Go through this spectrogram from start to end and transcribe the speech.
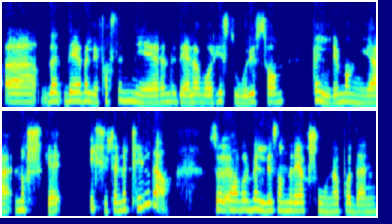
uh, det, det, er en veldig fascinerende del av vår historie som veldig mange norske ikke kjenner til. Da. Så det har vært veldig sånn reaksjoner på den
